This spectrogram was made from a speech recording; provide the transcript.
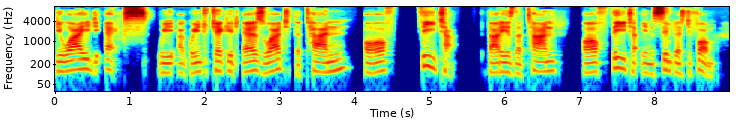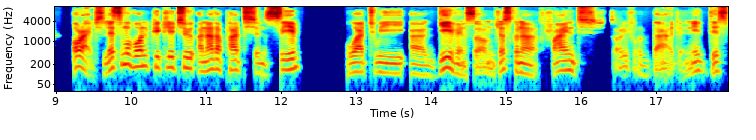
dy dx, we are going to take it as what? The tan of theta. That is the tan of theta in simplest form. All right, let's move on quickly to another part and see what we are given. So I'm just gonna find, sorry for that. I need this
